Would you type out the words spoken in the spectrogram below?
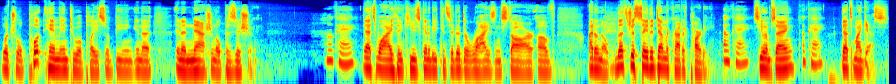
which will put him into a place of being in a in a national position. Okay. That's why I think he's going to be considered the rising star of, I don't know, let's just say the Democratic Party. Okay. See what I'm saying? Okay. That's my guess.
